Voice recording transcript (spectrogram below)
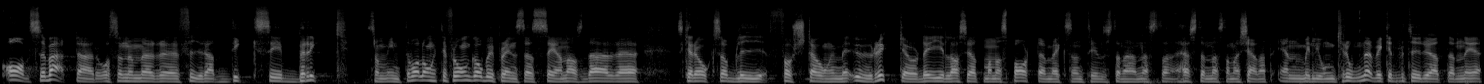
avsevärt där. Och så nummer eh, fyra, Dixie Brick som inte var långt ifrån Gobi Princess senast. Där eh, ska det också bli första gången med urrycker. Och det gillas ju att man har sparat den växeln tills den här nästa, hästen nästan har tjänat en miljon kronor. Vilket betyder att den är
